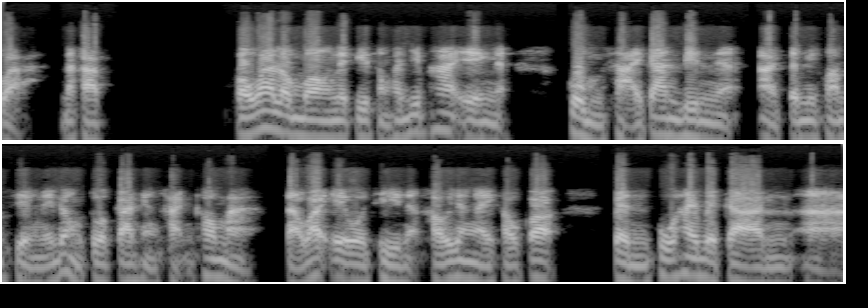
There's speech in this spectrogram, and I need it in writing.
กว่านะครับ เพราะว่าเรามองในปี 2025 เองเนี่ย กลุ่มสายการบินเนี่ยอาจจะมีความเสี่ยงในเรื่องของตัวการแข่งขันเข้ามา แต่ว่า AOT เนี่ยเขายังไงเขาก็เป็นผู้ให้บริการอ่า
